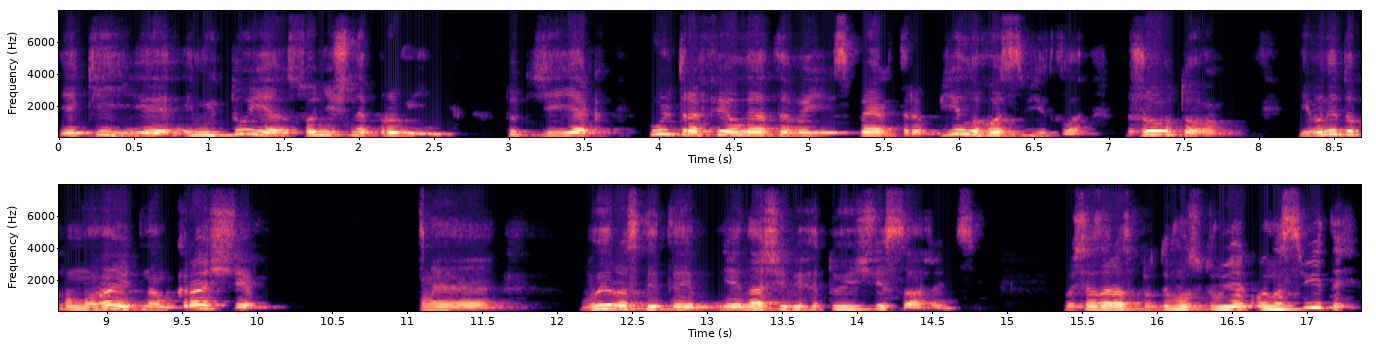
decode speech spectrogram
який е, імітує сонячне проміння. Тут є як ультрафіолетовий спектр білого світла, жовтого, і вони допомагають нам краще е, виростити е, наші вегетуючі саджанці. Ось я зараз продемонструю, як вона світить.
